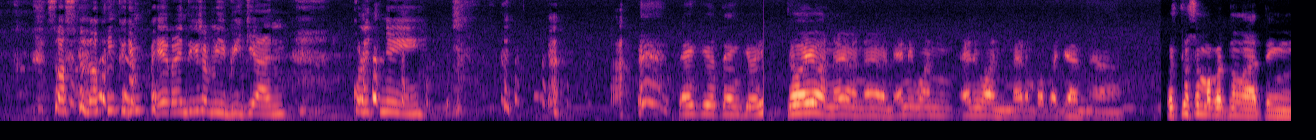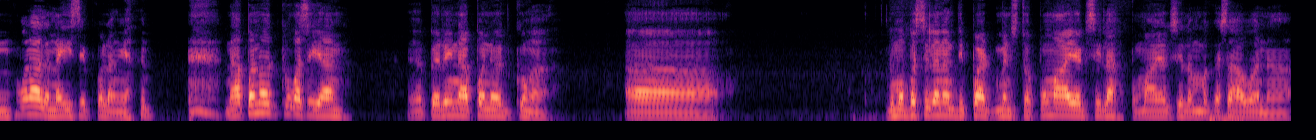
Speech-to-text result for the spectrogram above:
sasalawin ko yung pera, hindi ko siya bibigyan. Kulit niya eh. Thank you, thank you. So, ayun, ayun, ayun. Anyone, anyone, meron pa ba dyan na gusto sumagot ng ating, wala lang, naisip ko lang yan. napanood ko kasi yan. Eh, pero yung napanood ko nga, ah, lumabas sila ng department store, pumayag sila, pumayag silang mag-asawa na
